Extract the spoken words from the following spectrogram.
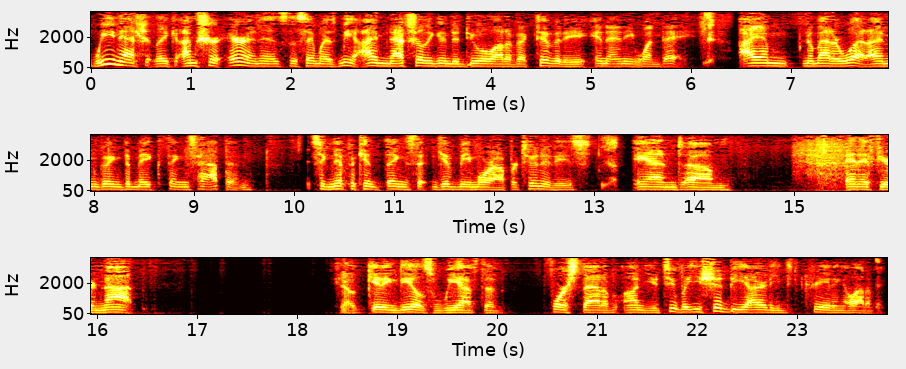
we naturally, like I'm sure Aaron is the same way as me. I'm naturally going to do a lot of activity in any one day. I am, no matter what, I'm going to make things happen, significant things that give me more opportunities. Yeah. And um, and if you're not, you know, mm-hmm. getting deals, we have to force that on you too. But you should be already creating a lot of. it.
